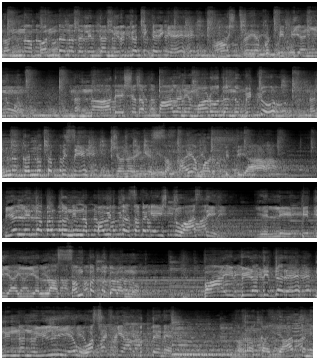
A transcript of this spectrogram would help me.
ನನ್ನ ಬಂಧನದಲ್ಲಿದ್ದ ನಿರ್ಗತಿಕರಿಗೆ ಆಶ್ರಯ ಕೊಟ್ಟಿದ್ದೀಯ ನೀನು. ನನ್ನ ಆದೇಶದ ಪಾಲನೆ ಮಾಡುವುದನ್ನು ಬಿಟ್ಟು ನನ್ನ ಕಣ್ಣು ತಪ್ಪಿಸಿ ಜನರಿಗೆ ಸಹಾಯ ಮಾಡುತ್ತಿದ್ದೀಯಾ? ಎಲ್ಲಿಂದ ಬಂತು ನಿನ್ನ ಪವಿತ್ರ ಸಭೆಗೆ ಇಷ್ಟು ಆಸ್ತಿ? ಎಲ್ಲಿ ಇಟ್ಟಿದ್ದೀಯಾ ಈ ಎಲ್ಲ ಸಂಪತ್ತುಗಳನ್ನು? ಬಾಯಿ ಬೀಳದಿದ್ದರೆ ನಿನ್ನನ್ನು ಇಲ್ಲಿಯೇ ಹೊಸಕ್ಕೆ ಹಾಕುತ್ತೇನೆ. ನರಕ ಯಾತನೆ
